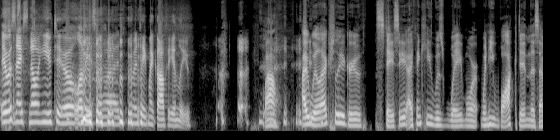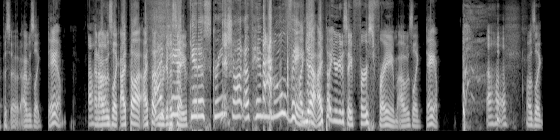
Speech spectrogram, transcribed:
it was nice knowing you too. Love you so much. I'm gonna take my coffee and leave. Wow. I will actually agree with Stacy. I think he was way more when he walked in this episode. I was like, "Damn!" And I Uh-huh. was like, "I thought, I thought you were I gonna say, can't get a screenshot of him moving. Uh, yeah, I thought you were gonna say first frame." I was like, "Damn!" uh-huh. I was like,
